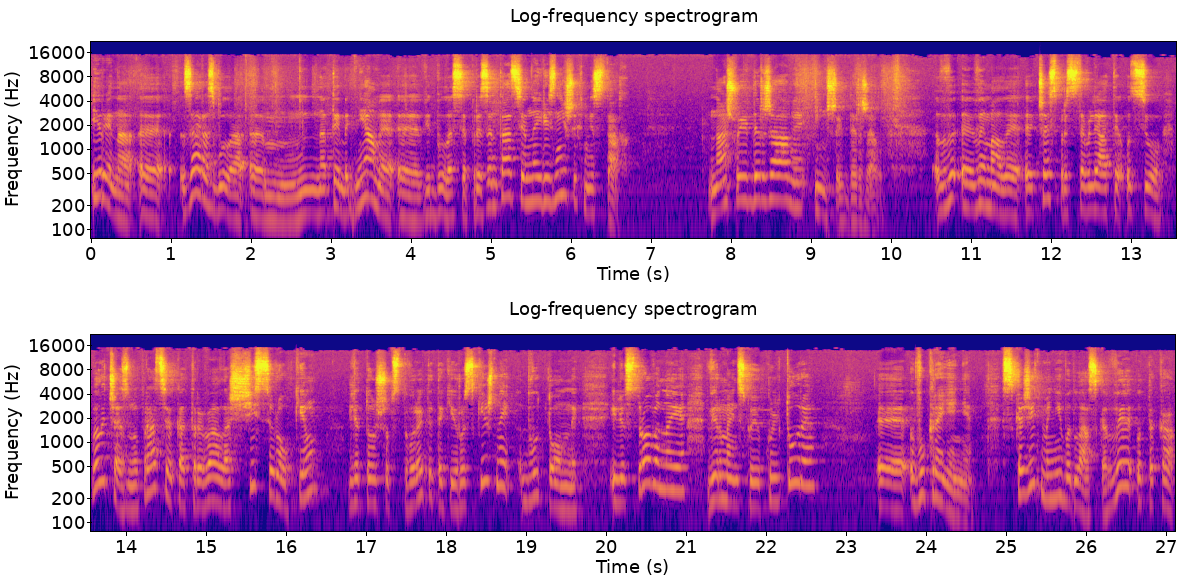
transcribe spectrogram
Ірина, е, зараз була ем, на тими днями е, відбулася презентація в найрізніших містах нашої держави, інших держав. Ви, е, ви мали честь представляти оцю величезну працю, яка тривала 6 років для того, щоб створити такий розкішний двотомник ілюстрованої вірменської культури в Україні. Скажіть мені, будь ласка, ви от така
